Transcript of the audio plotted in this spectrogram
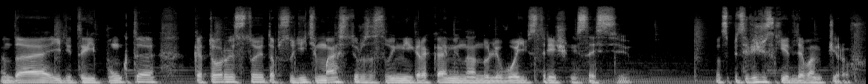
да, или три пункта, которые стоит обсудить мастеру за своими игроками на нулевой встречной сессии? Вот специфические для вампиров.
